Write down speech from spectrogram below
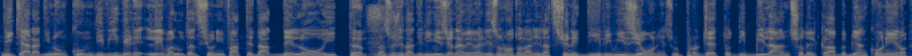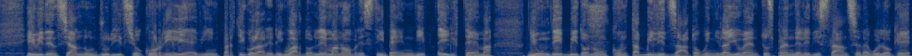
dichiara di non condividere le valutazioni fatte da Deloitte. La società di revisione aveva reso noto la relazione di revisione sul progetto di bilancio del club bianconero, evidenziando un giudizio con rilievi in particolare riguardo le manovre stipendi e il tema di un debito non contabilizzato. Quindi la Juventus prende le distanze da quello che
